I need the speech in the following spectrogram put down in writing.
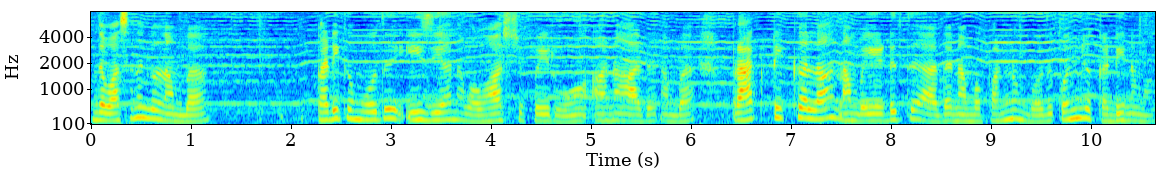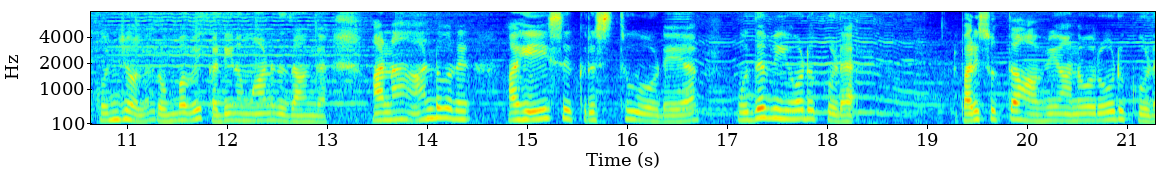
இந்த வசனங்கள் நம்ம படிக்கும்போது ஈஸியாக நம்ம வாசித்து போயிடுவோம் ஆனால் அதை நம்ம ப்ராக்டிக்கலாக நம்ம எடுத்து அதை நம்ம பண்ணும்போது கொஞ்சம் கடினமாக கொஞ்சம் இல்லை ரொம்பவே கடினமானது தாங்க. ஆனால் ஆண்டவர் இயேசு கிறிஸ்துவோடைய உதவியோடு கூட பரிசுத்த ஆவியானவரோடு கூட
